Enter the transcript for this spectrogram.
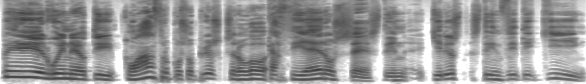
περίεργο είναι ότι ο άνθρωπος ο οποίος, ξέρω εγώ, καθιέρωσε στην, κυρίως στην δυτική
